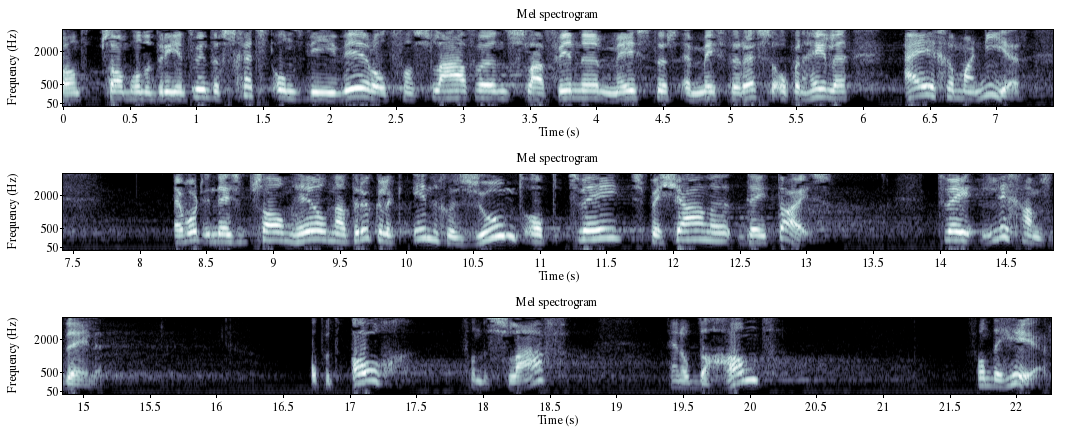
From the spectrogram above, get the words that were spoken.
Want Psalm 123 schetst ons die wereld van slaven, slavinnen, meesters en meesteressen op een hele eigen manier. Er wordt in deze psalm heel nadrukkelijk ingezoomd op twee speciale details. Twee lichaamsdelen. Op het oog van de slaaf en op de hand van de Heer.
